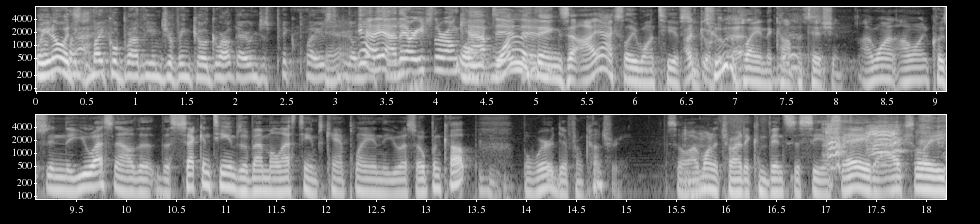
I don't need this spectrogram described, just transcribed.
Well, you know, it's like Michael Bradley and Giovinco go out there and just pick players to be on Yeah, yeah. They are each their own Well, captain. one of the things that I actually want TFC two to to, play in the Yes. competition. I want, I want, because in the U.S. now, the the second teams of MLS teams can't play in the U.S. Open Cup, Mm-hmm. but we're a different country. So I want to try to convince the CSA to actually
